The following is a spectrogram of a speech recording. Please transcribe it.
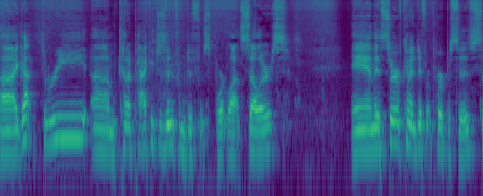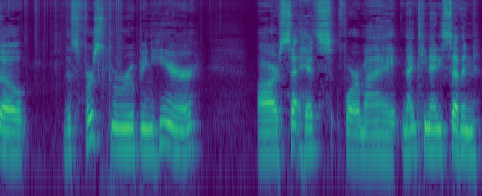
uh, I got three um, kind of packages in from different sport lot sellers, and they serve kind of different purposes. So this first grouping here are set hits for my 1997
